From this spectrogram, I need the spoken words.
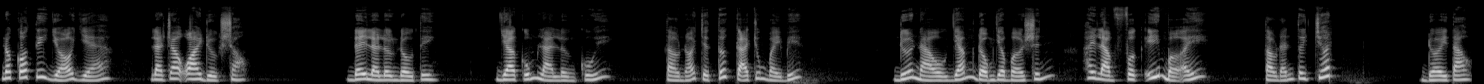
nó có tí võ giả là ra oai được sao? Đây là lần đầu tiên và cũng là lần cuối. Tao nói cho tất cả chúng mày biết. Đứa nào dám động vào mợ sính hay làm phật ý mợ ấy, tao đánh tới chết. Đời tao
